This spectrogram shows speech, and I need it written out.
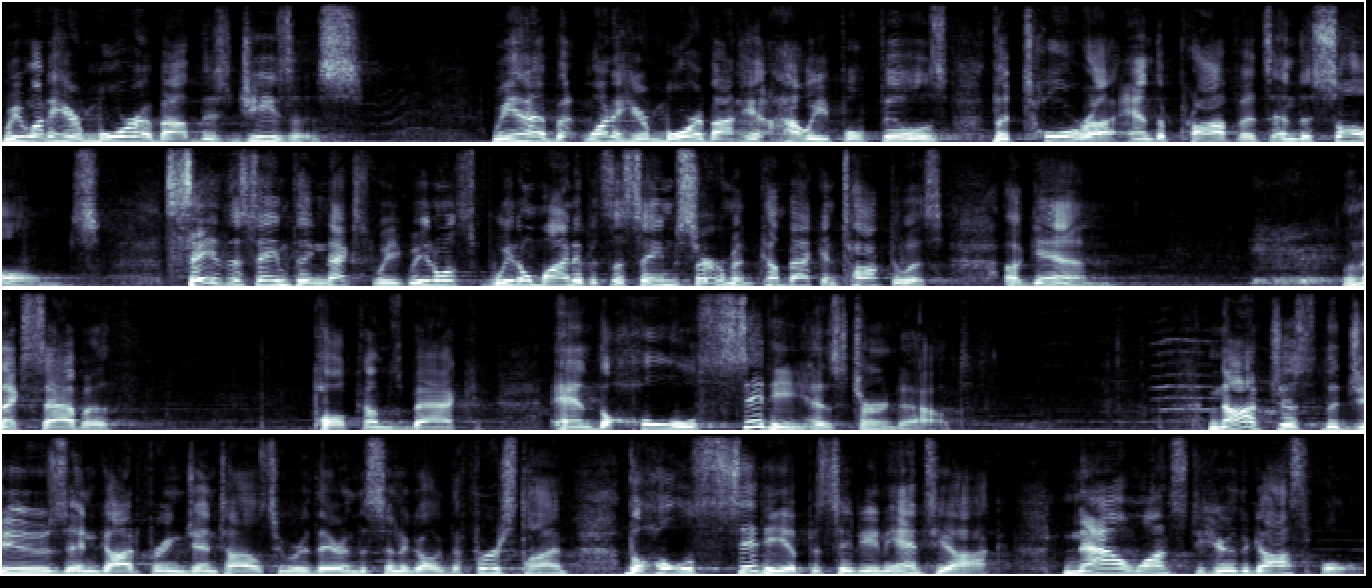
We want to hear more about this Jesus. We have, want to hear more about how he fulfills the Torah and the prophets and the Psalms. Say the same thing next week. We don't, we don't mind if it's the same sermon. Come back and talk to us again. The next Sabbath, Paul comes back, and the whole city has turned out. Not just the Jews and God fearing Gentiles who were there in the synagogue the first time, the whole city of Pisidian Antioch now wants to hear the gospel.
